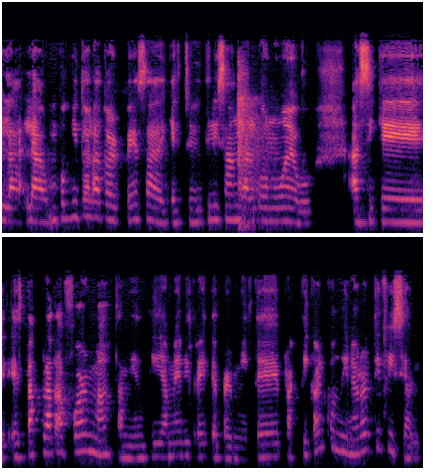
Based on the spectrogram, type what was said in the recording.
La, un poquito la torpeza de que estoy utilizando algo nuevo. Así que estas plataformas, también TIA Ameritrade, te permite practicar con dinero artificial.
